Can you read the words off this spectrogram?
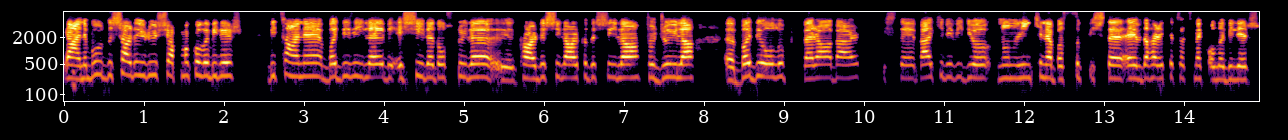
Yani bu dışarıda yürüyüş yapmak olabilir. Bir tane buddy'yle, bir eşiyle, dostuyla, e, kardeşiyle, arkadaşıyla, çocuğuyla e, buddy olup beraber işte belki bir videonun linkine basıp işte evde hareket etmek olabilir.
